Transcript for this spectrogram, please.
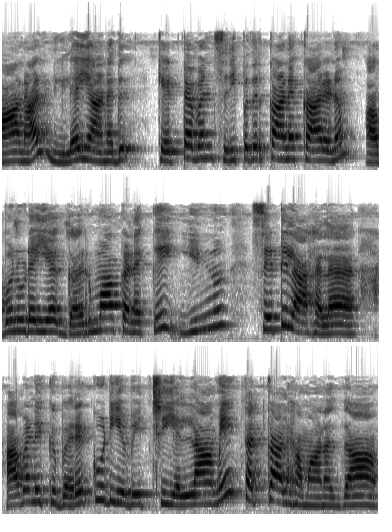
ஆனால் நிலையானது. கெட்டவன் சிரிப்பதற்கான காரணம் அவனுடைய கர்மா கணக்கு இன்னும் செட்டில் ஆகலை. அவனுக்கு வரக்கூடிய வெற்றி எல்லாமே தற்காலிகமானது தான்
